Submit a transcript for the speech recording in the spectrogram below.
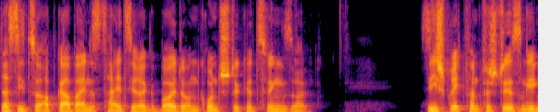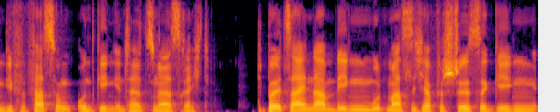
das sie zur Abgabe eines Teils ihrer Gebäude und Grundstücke zwingen soll. Sie spricht von Verstößen gegen die Verfassung und gegen internationales Recht. Die Polizei nahm wegen mutmaßlicher Verstöße gegen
